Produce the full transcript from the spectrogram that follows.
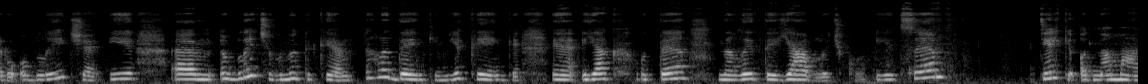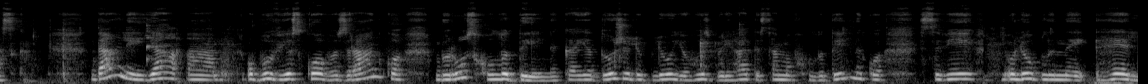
обличчя, і е, обличчя воно таке гладеньке, м'якеньке, е, як оте налите яблучко. І це тільки одна маска. Далі я обов'язково зранку беру з холодильника. Я дуже люблю його зберігати саме в холодильнику. Свій улюблений гель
